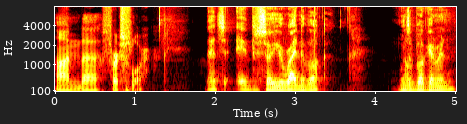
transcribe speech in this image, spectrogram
on the first floor. That's so you're writing a book. When's the book getting written?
